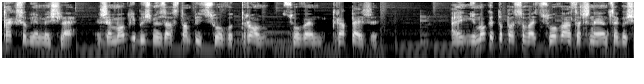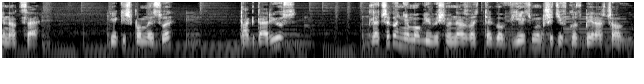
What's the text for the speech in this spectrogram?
Tak sobie myślę, że moglibyśmy zastąpić słowo tron słowem traperzy. ale nie mogę dopasować słowa zaczynającego się na C. Jakieś pomysły? Tak, Darius? Dlaczego nie moglibyśmy nazwać tego Wiedźmy przeciwko zbieraczowi?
